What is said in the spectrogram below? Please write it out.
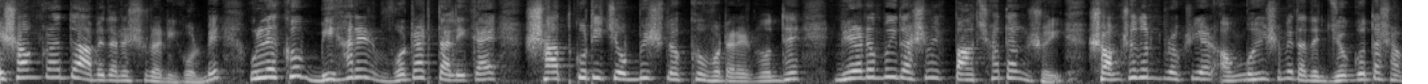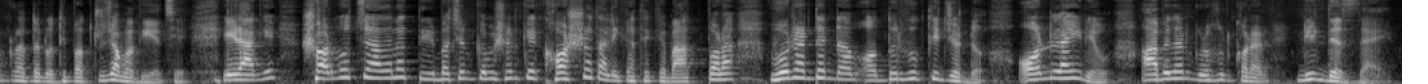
এ সংক্রান্ত আবেদনের শুনানি করবে। উল্লেখ্য, বিহারের ভোটার তালিকায় সাত কোটি চব্বিশ লক্ষ ভোটারের মধ্যে নিরানব্বই দশমিক পাঁচ শতাংশই সংশোধন প্রক্রিয়ার অঙ্গ হিসেবে তাদের যোগ্যতা সংক্রান্ত নথিপত্র জমা দিয়েছে। এর আগে সর্বোচ্চ আদালত নির্বাচন কমিশনকে খসড়া তালিকা থেকে বাদ পড়া ভোটারদের নাম অন্তর্ভুক্তির জন্য অনলাইনেও আবেদন গ্রহণ করার নির্দেশ দেয়।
